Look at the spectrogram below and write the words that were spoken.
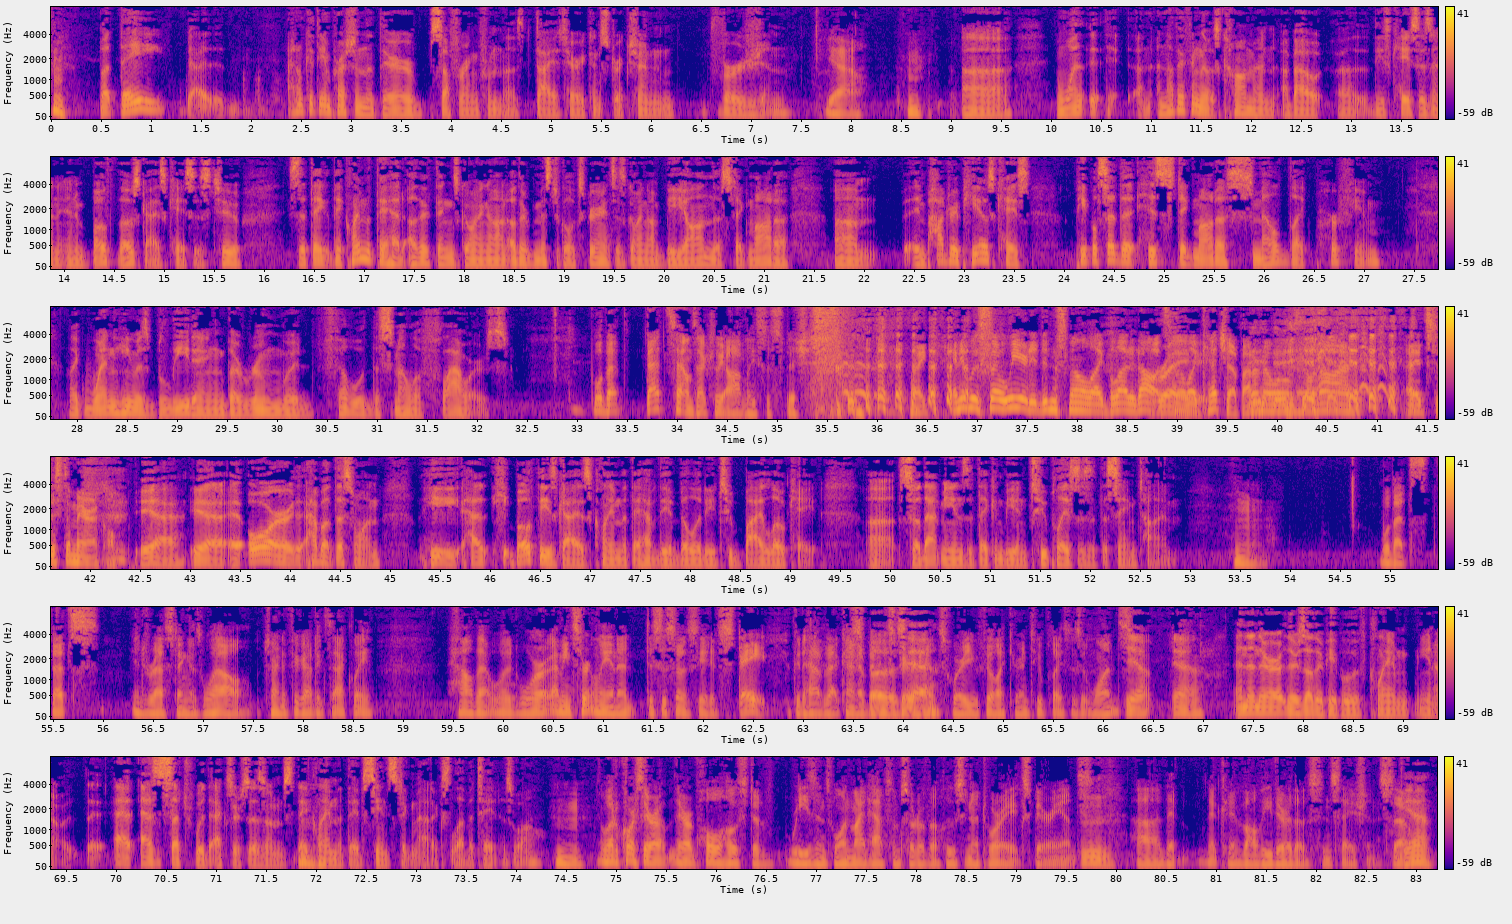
But they, uh, I don't get the impression that they're suffering from the dietary constriction version. Yeah. Uh, one, an- another thing that was common about uh, these cases, and, and in both those guys' cases too, is that they, they claim that they had other things going on, other mystical experiences going on beyond the stigmata. Um, in Padre Pio's case, people said that his stigmata smelled like perfume. Like when he was bleeding, the room would fill with the smell of flowers. Well, that that sounds actually oddly suspicious. like, and it was so weird. It didn't smell like blood at all. It smelled like ketchup. I don't know what was going on. it's just a miracle. Yeah, yeah. Or how about this one? He had he, both these guys claim that they have the ability to bilocate. Uh, so that means that they can be in two places at the same time. Well, that's that's interesting as well. Trying to figure out exactly how that would work. I mean, certainly in a disassociative state, you could have that kind of Suppose, yeah. experience where you feel like you're in two places at once. Yeah, yeah. And then there, there's other people who've claimed, you know, as, as such with exorcisms, they hmm. claim that they've seen stigmatics levitate as well. Hmm. Well, of course, there are there are a whole host of reasons one might have some sort of a hallucinatory experience hmm. uh, that that could involve either of those sensations. So, Yeah.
